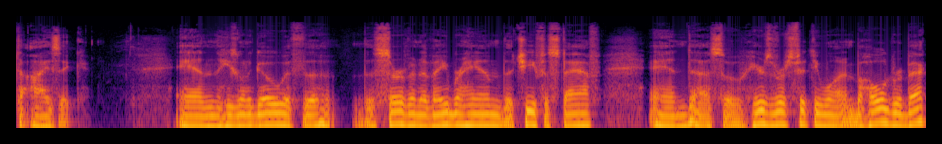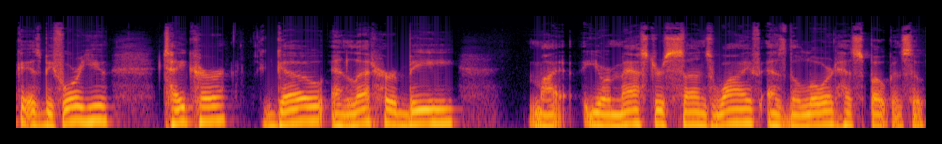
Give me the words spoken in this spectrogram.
to Isaac. And he's going to go with the, the servant of Abraham, the chief of staff. And uh, so here's verse 51 Behold, Rebekah is before you. Take her, go, and let her be my your master's son's wife, as the Lord has spoken. So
